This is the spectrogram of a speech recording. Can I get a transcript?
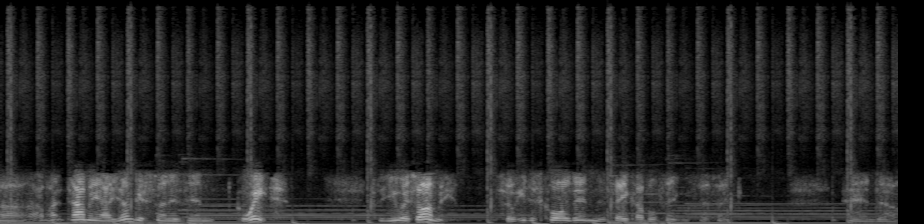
Uh, Tommy, our youngest son, is in Kuwait the U.S. Army, so he just called in to say a couple things, I think, and uh,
